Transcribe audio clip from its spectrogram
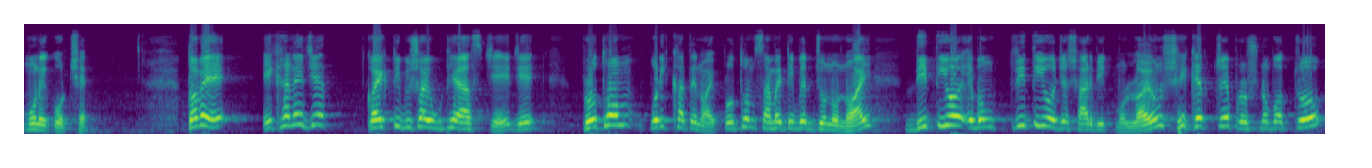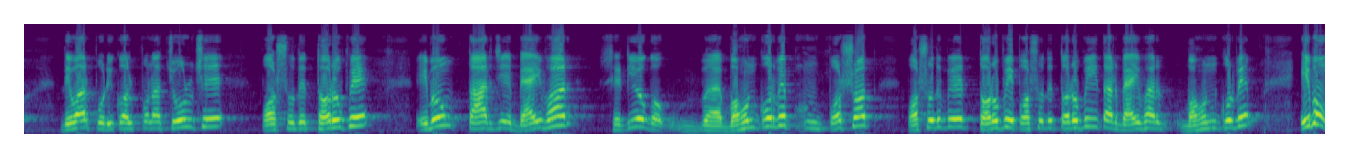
মনে করছেন। তবে এখানে যে কয়েকটি বিষয় উঠে আসছে যে প্রথম পরীক্ষাতে নয়, প্রথম সামেটিভের জন্য নয়, দ্বিতীয় এবং তৃতীয় যে সার্বিক মূল্যায়ন সেক্ষেত্রে প্রশ্নপত্র দেওয়ার পরিকল্পনা চলছে পর্ষদের তরফে এবং তার যে ব্যয়ভার সেটিও বহন করবে পর্ষদ। পর্ষদের তরফে পর্ষদের তরফেই তার ব্যয়ভার বহন করবে এবং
